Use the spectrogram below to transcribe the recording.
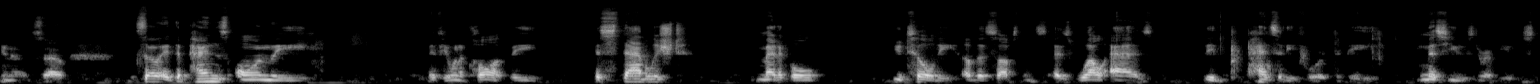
You know, so so it depends on the, if you want to call it the established medical utility of the substance, as well as the propensity for it to be misused or abused.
